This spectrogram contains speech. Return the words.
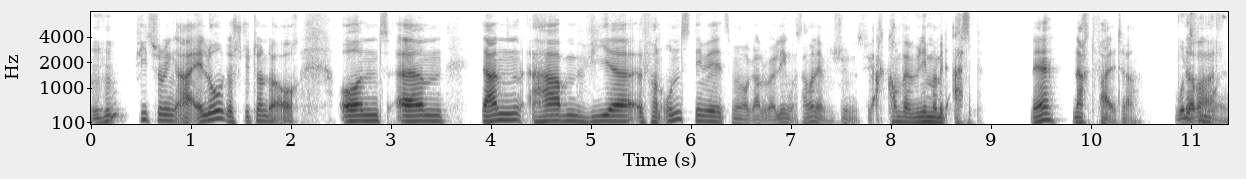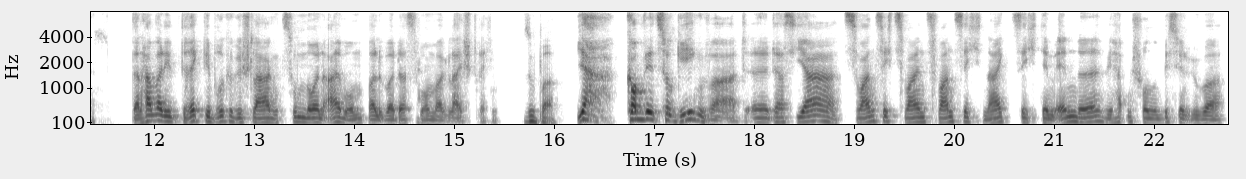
Mhm. Featuring Aello, das steht dann da auch. Und ähm, dann haben wir von uns, den wir jetzt mal gerade überlegen, was haben wir denn für schönes? Ach komm, wir nehmen mal mit Asp. Ne? Nachtfalter. Wunderbar. Dann haben wir die, direkt die Brücke geschlagen zum neuen Album, weil über das wollen wir gleich sprechen. Super. Ja, kommen wir zur Gegenwart. Äh, das Jahr 2022 neigt sich dem Ende. Wir hatten schon ein bisschen über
